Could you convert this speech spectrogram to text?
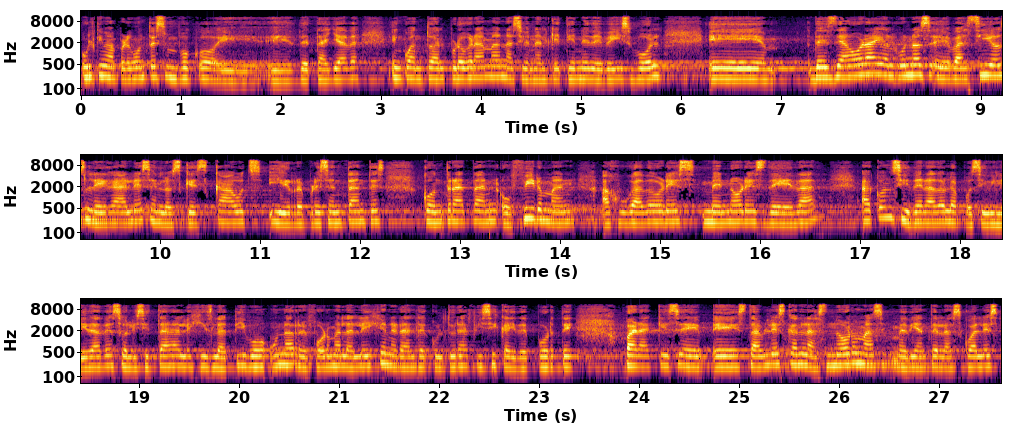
última pregunta es un poco eh, eh, detallada en cuanto al programa nacional que tiene de béisbol. Eh, desde ahora hay algunos vacíos legales en los que scouts y representantes contratan o firman a jugadores menores de edad. ¿Ha considerado la posibilidad de solicitar al legislativo una reforma a la Ley General de Cultura Física y Deporte para que se establezcan las normas mediante las cuales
